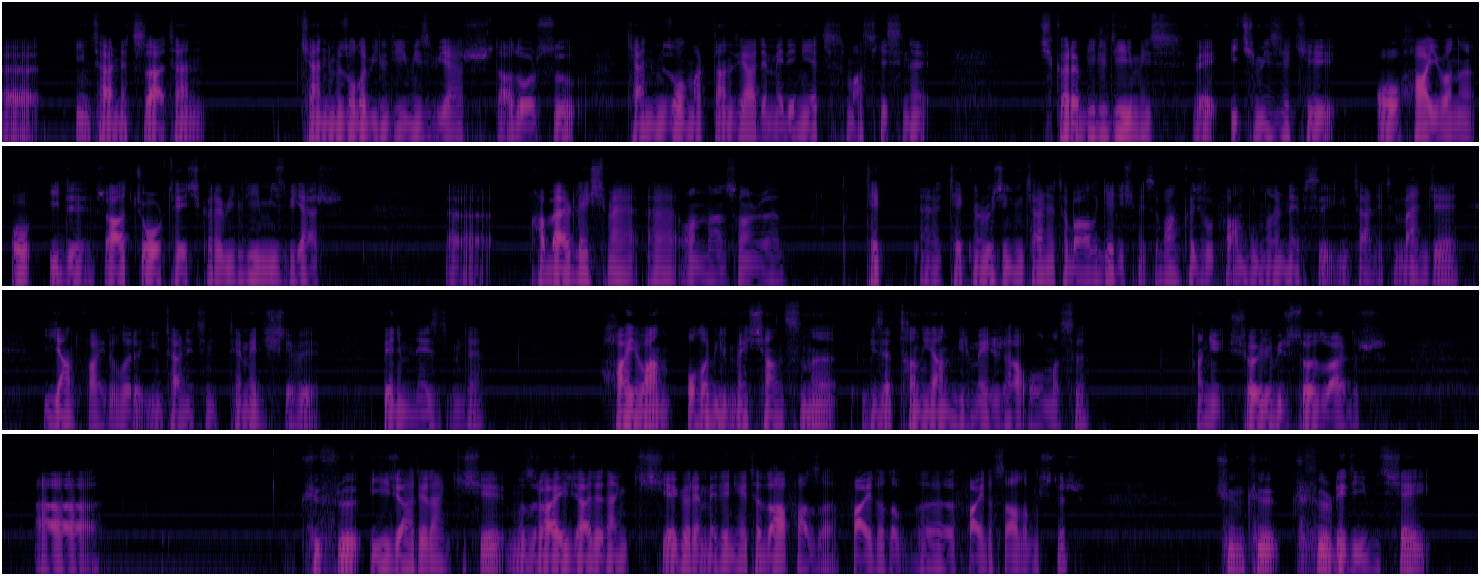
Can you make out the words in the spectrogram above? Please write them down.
Ee, internet zaten kendimiz olabildiğimiz bir yer. Daha doğrusu kendimiz olmaktan ziyade medeniyet maskesini çıkarabildiğimiz ve içimizdeki o hayvanı, o idi rahatça ortaya çıkarabildiğimiz bir yer. Ee, haberleşme, e, ondan sonra tek e, teknolojinin internete bağlı gelişmesi, bankacılık falan bunların hepsi internetin bence yan faydaları. İnternetin temel işlevi benim nezdimde hayvan olabilme şansını bize tanıyan bir mecra olması. Hani şöyle bir söz vardır. Ee, küfrü icat eden kişi, mızrağı icat eden kişiye göre medeniyete daha fazla fayda da, e, fayda sağlamıştır. Çünkü küfür dediğimiz şey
